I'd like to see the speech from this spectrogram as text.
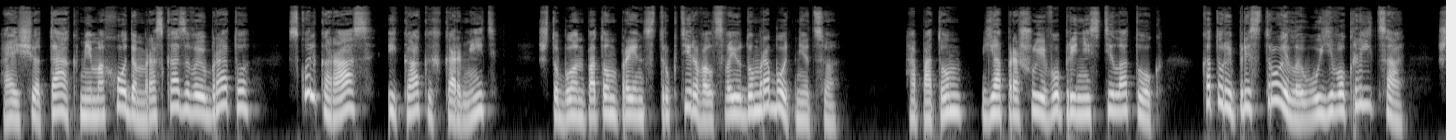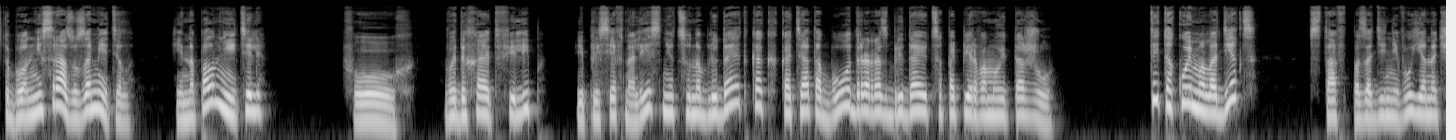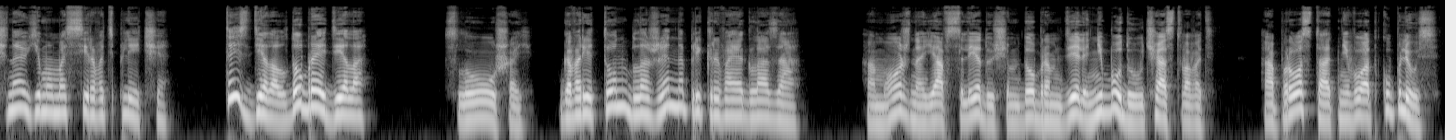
А еще так, мимоходом, рассказываю брату, сколько раз и как их кормить, чтобы он потом проинструктировал свою домработницу. А потом я прошу его принести лоток, который пристроила у его крыльца, чтобы он не сразу заметил, и наполнитель. «Фух», — выдыхает Филипп и, присев на лестницу, наблюдает, как котята бодро разбредаются по первому этажу. «Ты такой молодец!» Став позади него, я начинаю ему массировать плечи. «Ты сделал доброе дело!» «Слушай», — говорит он, блаженно прикрывая глаза. «А можно я в следующем добром деле не буду участвовать, а просто от него откуплюсь?»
